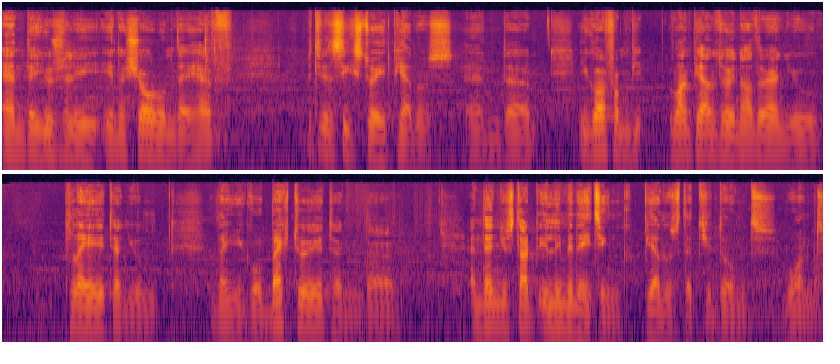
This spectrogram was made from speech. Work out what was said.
and they usually, in a showroom, they have between six to eight pianos, and uh, you go from one piano to another, and you play it, and you then you go back to it, and uh, and then you start eliminating pianos that you don't want.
